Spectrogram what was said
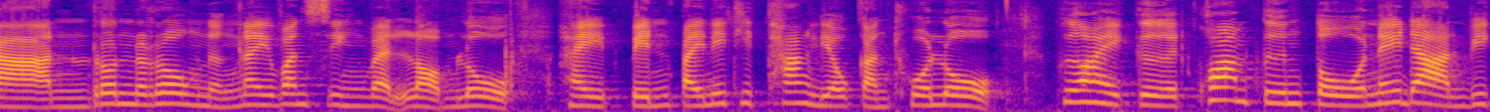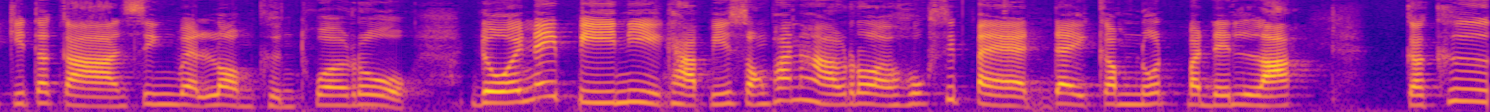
การรณรงค์หนึ่งในวันสิ่งแวดล้อมโลก ให้เป็นไปในทิศทางเดียวกันทั่วโลก เพื่อให้เกิดความตื่นโตในด้านวิกฤตการณ์สิ่งแวดล้อมขึ้นทั่วโลก โดยในปีนี้ค่ะปี 2568 ได้กำหนดประเด็นหลัก ก็คือ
